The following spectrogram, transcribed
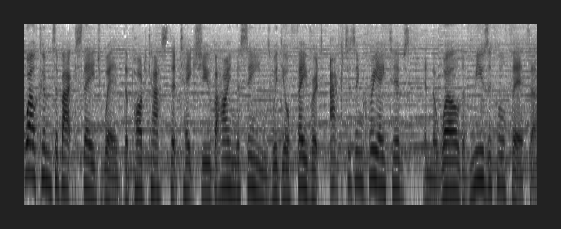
Welcome to Backstage With, the podcast that takes you behind the scenes with your favourite actors and creatives in the world of musical theatre.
